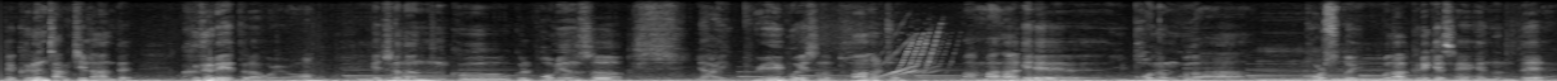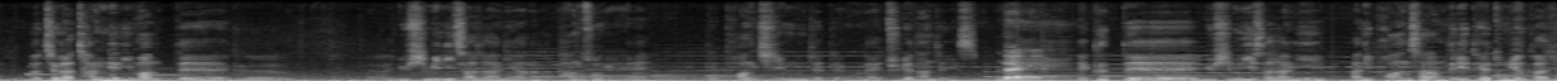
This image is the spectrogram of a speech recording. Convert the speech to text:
이제 그런 장치를 하는데 그대로 했더라고요. 근데 저는 그걸 보면서 야, 이 외부에서는 포항을 좀 만만하게 보는구나, 음. 볼 수도 있구나 그렇게 생각했는데 그 제가 작년 이맘때 그 어, 유시민 이사장이 하는 방송에 이제 포항 지진 문제 때문에 출연한 적이 있습니다. 네. 예, 그때 유심기 사장이 아니 포항 사람들이 대통령까지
